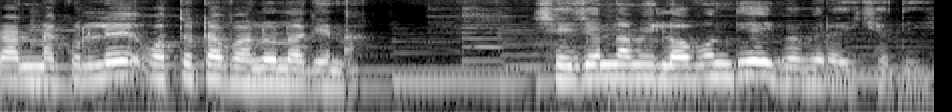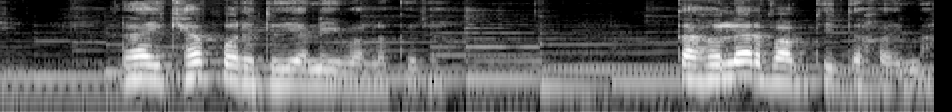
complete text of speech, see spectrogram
রান্না করলে অতটা ভালো লাগে না। সেই জন্য আমি লবণ দিয়ে এইভাবে রাইখা দিই। রাইখা পরে ধুইয়া নেই ভালো করে। তাহলে আর ভাব দিতে হয় না।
